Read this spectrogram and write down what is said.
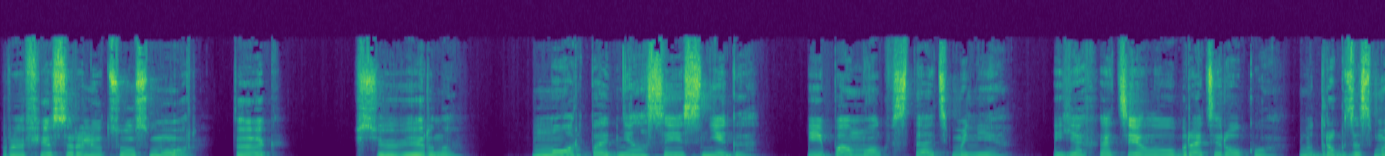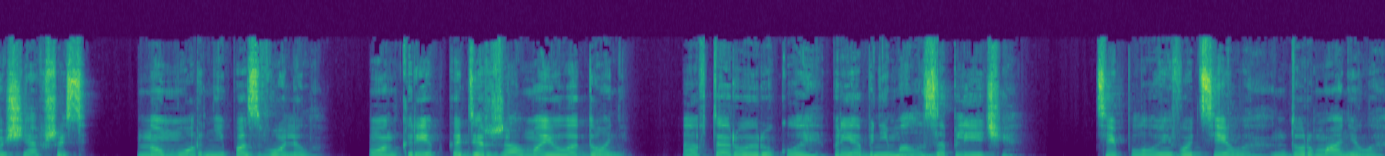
профессор Люциус Мор, так? Все верно?» Мор поднялся из снега и помог встать мне. Я хотела убрать руку, вдруг засмущавшись, но Мор не позволил. Он крепко держал мою ладонь, а второй рукой приобнимал за плечи. Тепло его тела дурманило.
